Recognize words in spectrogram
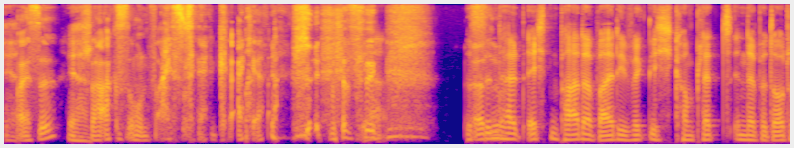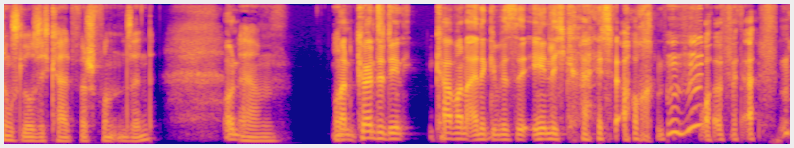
ja. weißt du? Ja. Sharkzone, weiß der Geier. was, ja. Es also. sind halt echt ein paar dabei, die wirklich komplett in der Bedeutungslosigkeit verschwunden sind. Und, ähm, und man könnte den Covern eine gewisse Ähnlichkeit auch mhm. vorwerfen.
